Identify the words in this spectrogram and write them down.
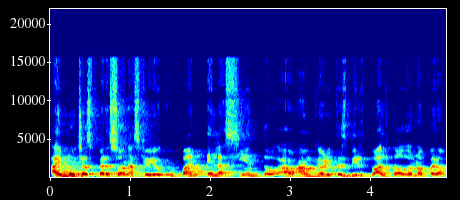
Hay muchas personas que hoy ocupan el asiento, aunque ahorita es virtual todo, ¿no? Pero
